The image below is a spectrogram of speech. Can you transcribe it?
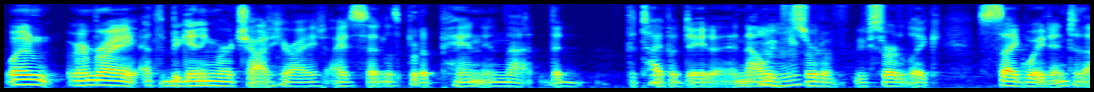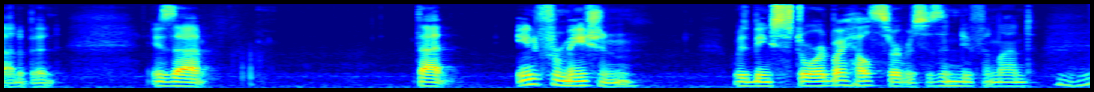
When remember I at the beginning of our chat here I, I said let's put a pin in that the the type of data and now we've mm-hmm. sort of we've sort of like segued into that a bit. Is that that information was being stored by health services in Newfoundland mm-hmm.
